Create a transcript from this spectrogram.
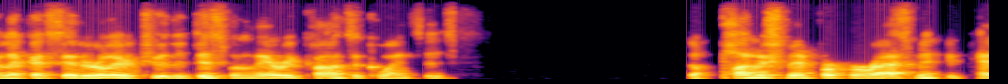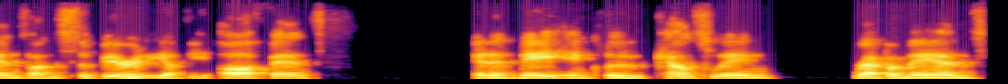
And like I said earlier, too, the disciplinary consequences. The punishment for harassment depends on the severity of the offense, and it may include counseling, reprimands,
